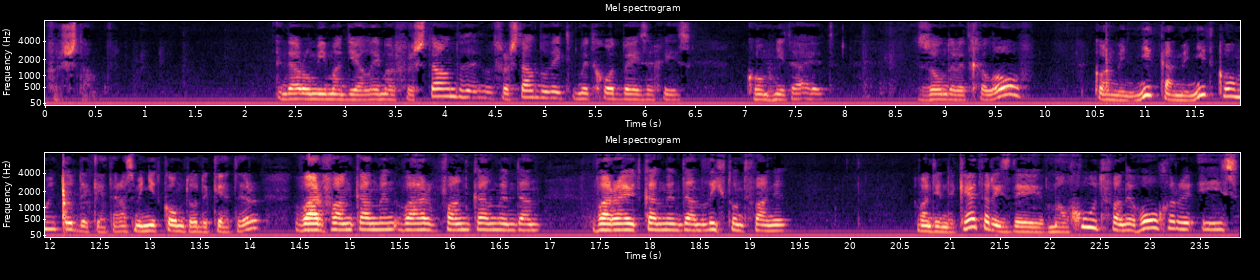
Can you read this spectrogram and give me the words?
verstand. En daarom iemand die alleen maar verstand, verstandelijk met God bezig is, komt niet uit. Zonder het geloof kan men niet, kan men niet komen tot de ketter. Als men niet komt tot de ketter, waarvan kan men, waarvan kan men dan, waaruit kan men dan licht ontvangen? Want in de ketter is de malgoed van de hogere is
